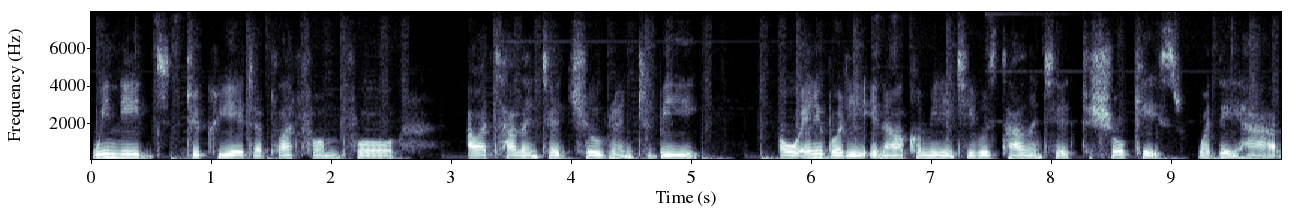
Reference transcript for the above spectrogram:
We need to create a platform for our talented children to be or anybody in our community who's talented to showcase what they have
